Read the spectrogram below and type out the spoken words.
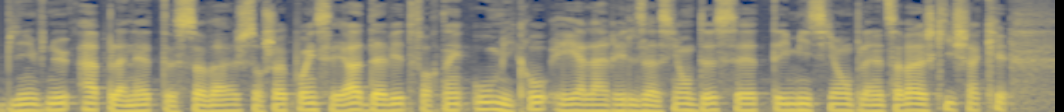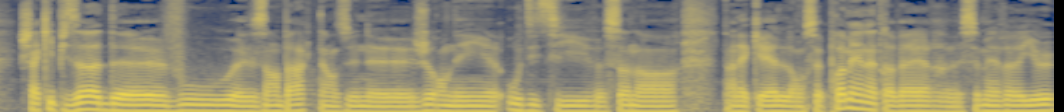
Bienvenue à Planète Sauvage sur choc.ca. David Fortin au micro et à la réalisation de cette émission Planète Sauvage qui chaque chaque épisode euh, vous embarque dans une journée auditive, sonore, dans laquelle on se promène à travers euh, ce merveilleux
